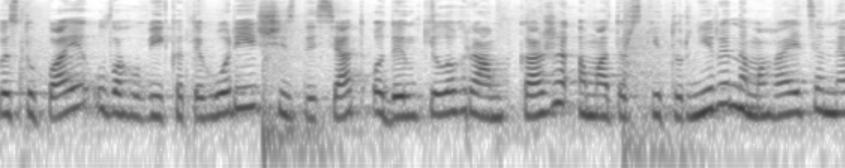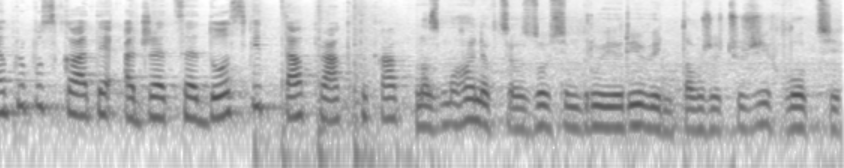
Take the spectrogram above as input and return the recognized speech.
Виступає у ваговій категорії 61 кілограм. Каже, аматорські турніри намагається не пропускати, адже це досвід та практика. На змаганнях це зовсім другий рівень, там вже чужі хлопці,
